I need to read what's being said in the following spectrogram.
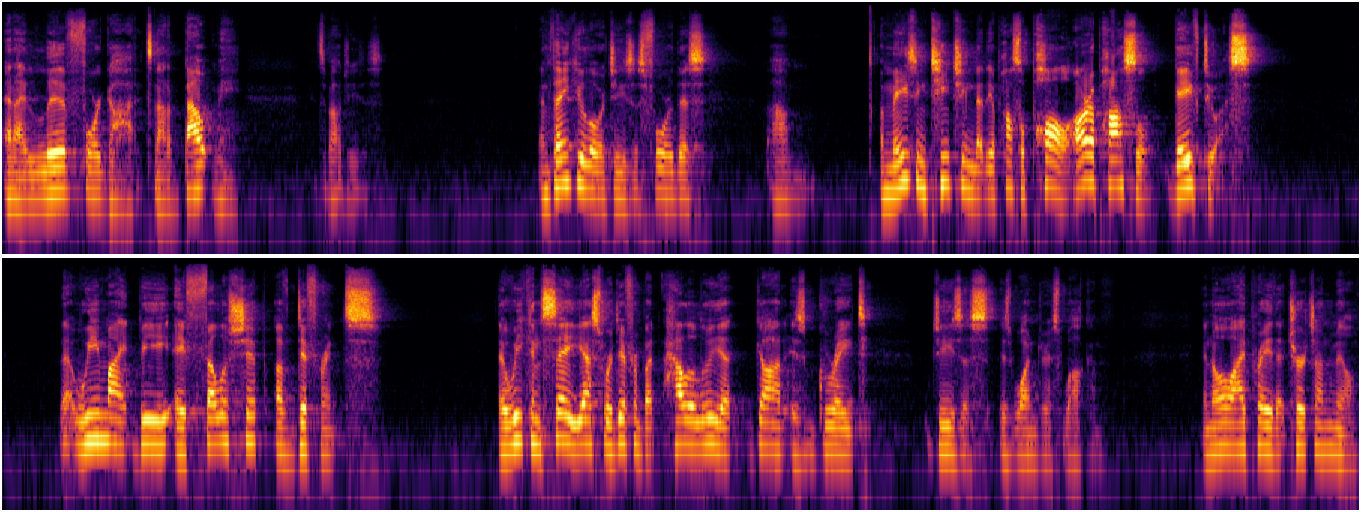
and I live for God. It's not about me, it's about Jesus. And thank you, Lord Jesus, for this um, amazing teaching that the Apostle Paul, our apostle, gave to us. That we might be a fellowship of difference. That we can say, yes, we're different, but hallelujah, God is great. Jesus is wondrous. Welcome. And oh, I pray that Church on Mill,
